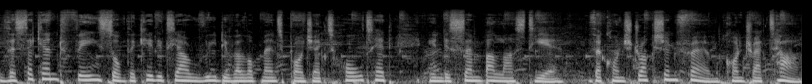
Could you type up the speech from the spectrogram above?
The second phase of the Kejetia redevelopment project halted in December last year. The construction firm Contracta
